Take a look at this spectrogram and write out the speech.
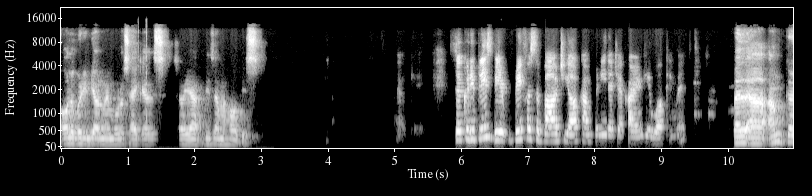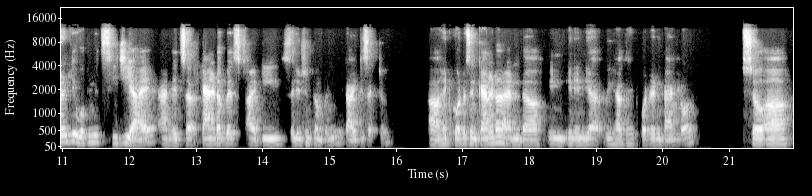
all over India on my motorcycles. So yeah, these are my hobbies. Okay. So could you please be, brief us about your company that you're currently working with? Well, uh, I'm currently working with CGI, and it's a Canada-based IT solution company, the IT sector. Uh, headquarters in Canada, and uh, in in India we have the headquarters in Bangalore. So uh,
